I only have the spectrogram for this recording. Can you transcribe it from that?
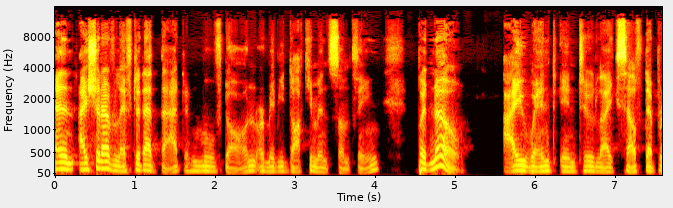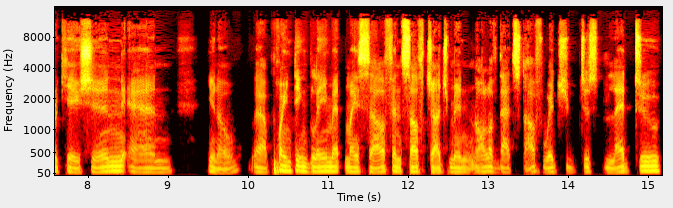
And I should have left it at that and moved on or maybe document something. But no, I went into like self deprecation and, you know, uh, pointing blame at myself and self judgment and all of that stuff, which just led to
